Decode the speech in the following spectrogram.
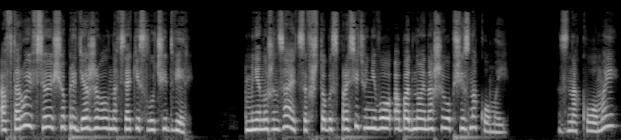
а второй все еще придерживал на всякий случай дверь. Мне нужен Зайцев, чтобы спросить у него об одной нашей общей знакомой. «Знакомой?»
